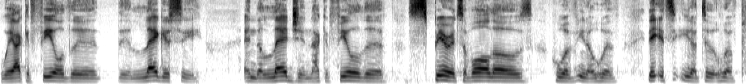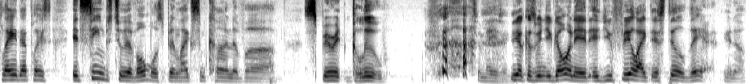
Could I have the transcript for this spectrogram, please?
where I could feel the, the legacy and the legend. I could feel the spirits of all those who have, you know, who have it's you know to who have played that place. It seems to have almost been like some kind of uh, spirit glue. it's amazing. yeah, because when you go in it, it, you feel like they're still there. You know,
